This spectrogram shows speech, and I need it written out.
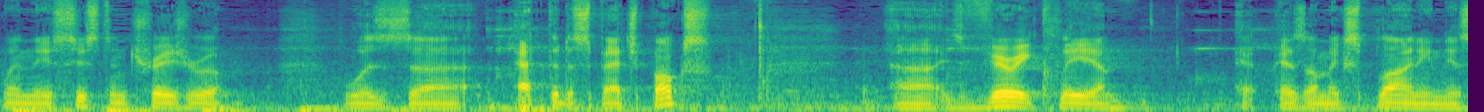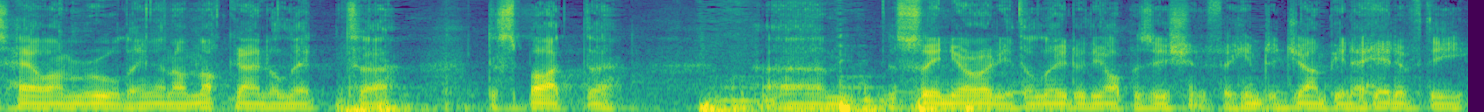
when the Assistant Treasurer was uh, at the dispatch box. Uh, it's very clear, as I'm explaining this, how I'm ruling, and I'm not going to let, uh, despite the um, the seniority of the Leader of the Opposition for him to jump in ahead of the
